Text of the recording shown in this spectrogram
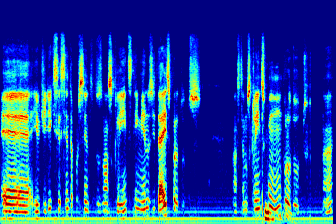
é, eu diria que 60% dos nossos clientes têm menos de 10 produtos. Nós temos clientes com um produto, né?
